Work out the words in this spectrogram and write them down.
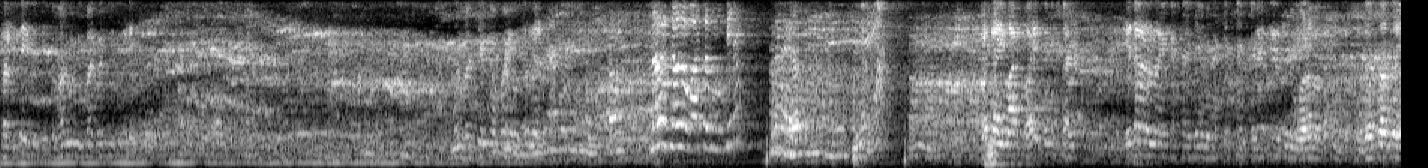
ફરતે નથી તમારું ડિપાર્ટમેન્ટ વચ્ચે ક્યાં પડે ના ચાલો વાત મૂકીને. કેદારના કસાઈ બે મહિના કેટલાક કર્યા છે હજુ મળવા સુધરતા જ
